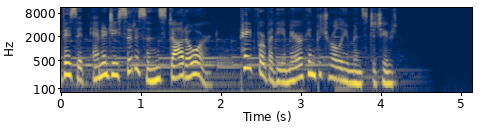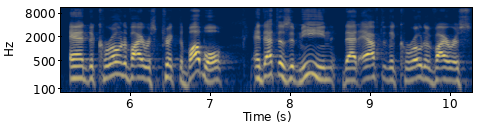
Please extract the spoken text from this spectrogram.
Visit EnergyCitizens.org. Paid for by the American Petroleum Institute. And the coronavirus pricked the bubble. And that doesn't mean that after the coronavirus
